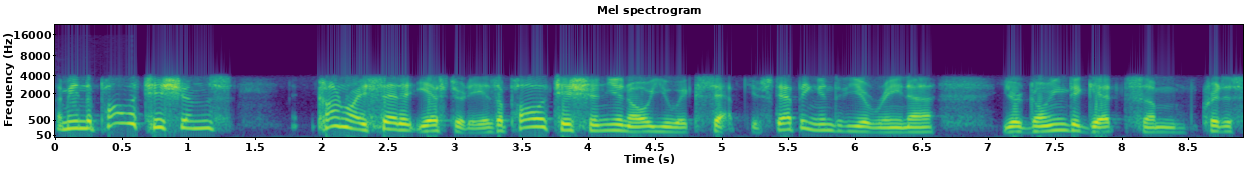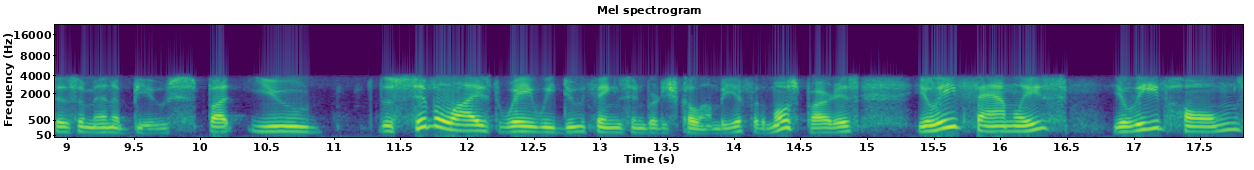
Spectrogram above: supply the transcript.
I mean, the politicians Conroy said it yesterday. As a politician, you know, you accept. You're stepping into the arena. You're going to get some criticism and abuse, but you the civilized way we do things in British Columbia for the most part is you leave families, you leave homes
